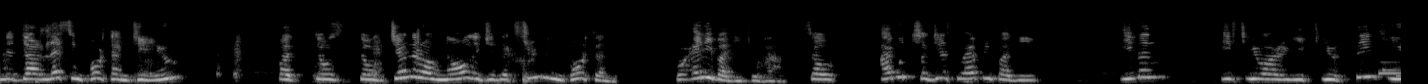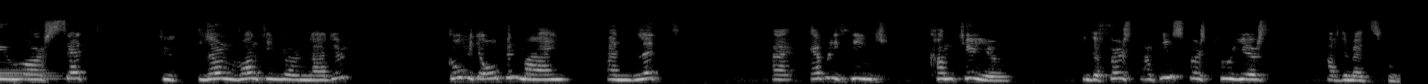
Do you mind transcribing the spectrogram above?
that are less important to you. But those, those general knowledge is extremely important for anybody to have. So I would suggest to everybody, even if you are, if you think you are set to learn one thing or another, go with an open mind and let uh, everything come to you in the first, at least first two years of the med school.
